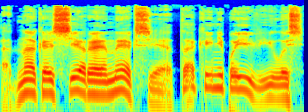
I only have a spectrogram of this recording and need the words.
Однако серая Нексия так и не появилась.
